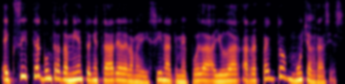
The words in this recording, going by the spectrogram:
¿Existe algún tratamiento en esta área de la medicina que me pueda ayudar al respecto? Muchas gracias.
